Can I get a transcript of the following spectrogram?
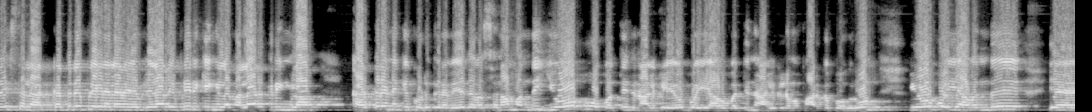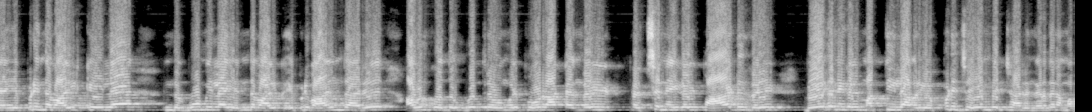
பிரைஸ்தல கத்திர பிள்ளைகள் எல்லாரும் எல்லாரும் எப்படி இருக்கீங்களா நல்லா இருக்கிறீங்களா? கர்த்தர் எனக்கு கொடுக்கிற வேத வசனம் வந்து யோபுவை பத்தி இந்த நாளுக்கு யோபோயாவை பத்தி இந்த நாளுக்கு நம்ம பார்க்க போகிறோம். யோபோயா வந்து எப்படி இந்த வாழ்க்கையில இந்த பூமியில எந்த வாழ்க்கை எப்படி வாழ்ந்தாரு? அவருக்கு வந்து உபத்திரவங்கள் போராட்டங்கள் பிரச்சனைகள் பாடுகள் வேதனைகள் மத்தியில அவர் எப்படி ஜெயம் பெற்றாருங்கிறத நம்ம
